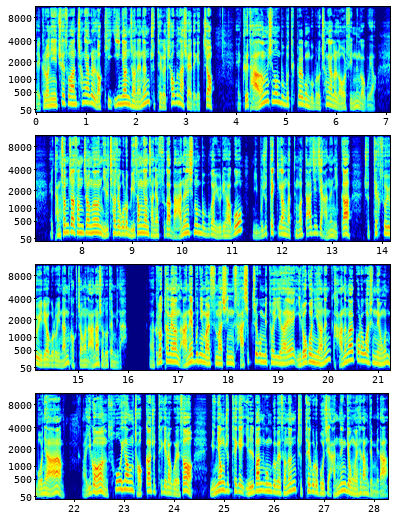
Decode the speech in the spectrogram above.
예, 그러니 최소한 청약을 넣기 2년 전에는 주택을 처분하셔야 되겠죠. 예, 그 다음 신혼부부 특별 공급으로 청약을 넣을 수 있는 거고요. 예, 당첨자 선정은 1차적으로 미성년 자녀 수가 많은 신혼부부가 유리하고 무주택 기간 같은 건 따지지 않으니까 주택 소유 이력으로 인한 걱정은 안 하셔도 됩니다. 아, 그렇다면 아내분이 말씀하신 40제곱미터 이하의 1억 원 이하는 가능할 거라고 하신 내용은 뭐냐? 아, 이건 소형 저가주택이라고 해서 민영주택의 일반 공급에서는 주택으로 보지 않는 경우에 해당됩니다.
